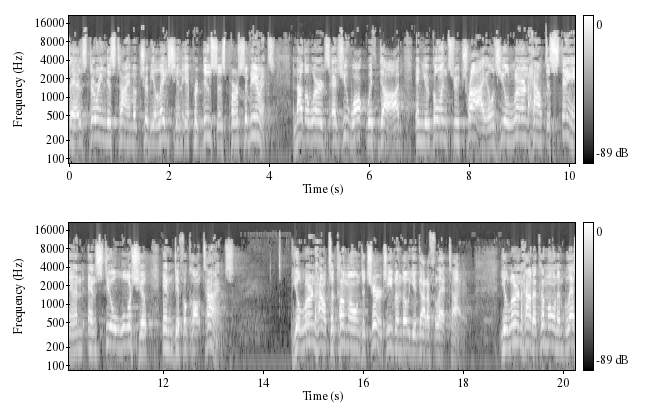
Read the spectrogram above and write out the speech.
says during this time of tribulation, it produces perseverance. In other words, as you walk with God and you're going through trials, you'll learn how to stand and still worship in difficult times. You'll learn how to come on to church even though you got a flat tire. You learn how to come on and bless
